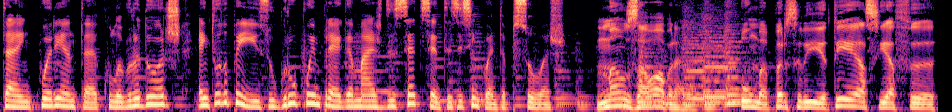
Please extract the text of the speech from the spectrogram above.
tem 40 colaboradores. Em todo o país, o grupo emprega mais de 750 pessoas. Mãos à obra. Uma parceria TSF-IEFP.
